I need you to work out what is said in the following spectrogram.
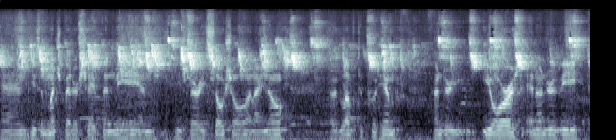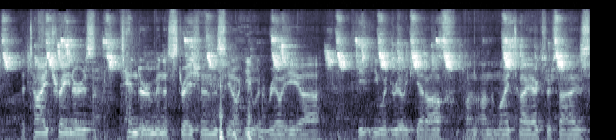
and he's in much better shape than me, and he's very social, and I know I would love to put him under yours and under the the Thai trainers' tender ministrations, You know, he would really uh, he, he would really get off on, on the Muay Thai exercise.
